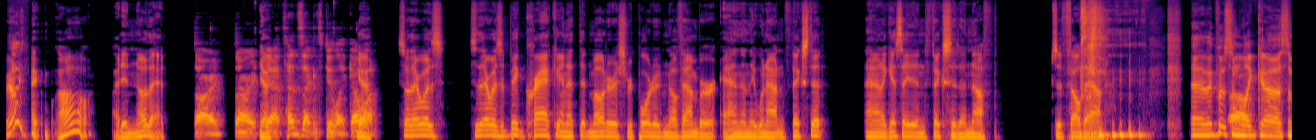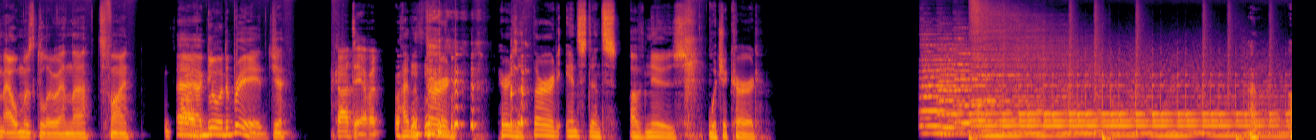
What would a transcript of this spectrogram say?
Really? I- oh, I didn't know that. Sorry, sorry. Yeah. Yeah, ten seconds too late. Go Yeah. on. So there was so there was a big crack in it that motorists reported in November, and then they went out and fixed it. And I guess they didn't fix it enough, so it fell down. uh, they put some Oh. like uh, some Elmer's glue in there. It's fine. It's Hey, I fine. glued the bridge. God damn it. I have a third. Here's a third instance of news which occurred.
